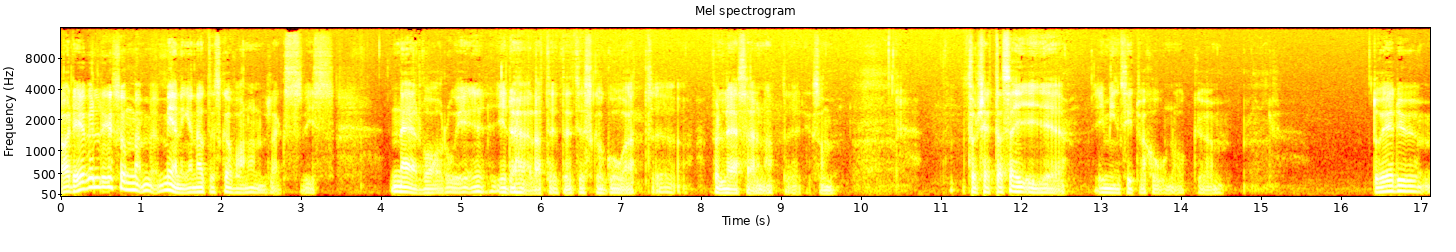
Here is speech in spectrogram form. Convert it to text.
Ja, det är väl liksom meningen att det ska vara någon slags viss närvaro i, i det här. Att det, det ska gå att eh, för läsaren att eh, liksom försätta sig i, eh, i min situation. Och då är det ju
